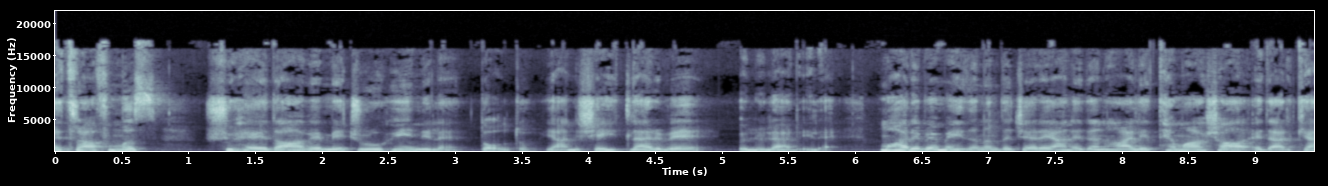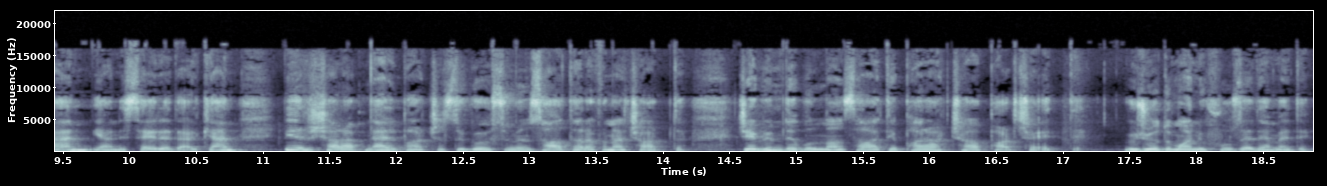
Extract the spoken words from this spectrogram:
Etrafımız şüheda ve mecruhin ile doldu. Yani şehitler ve ölüler ile. Muharebe meydanında cereyan eden hali temaşa ederken yani seyrederken bir şarapnel parçası göğsümün sağ tarafına çarptı. Cebimde bulunan saati parça parça etti. Vücuduma nüfuz edemedi.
